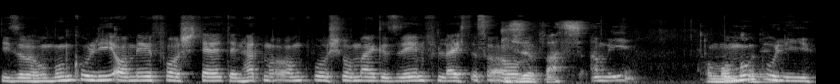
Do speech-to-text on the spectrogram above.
diese Homunculi-Armee vorstellt, den hat man irgendwo schon mal gesehen. Vielleicht ist er auch. Diese was Armee? Homunculi.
